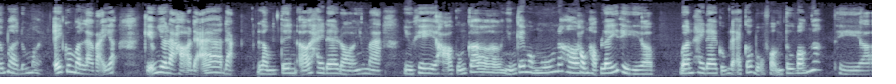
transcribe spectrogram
Đúng rồi đúng rồi. Ý của mình là vậy á. Kiểu như là họ đã đặt lòng tin ở 2D rồi nhưng mà nhiều khi họ cũng có những cái mong muốn nó hơi không hợp lý thì ờ, bên 2D cũng đã có bộ phận tư vấn á thì ờ,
